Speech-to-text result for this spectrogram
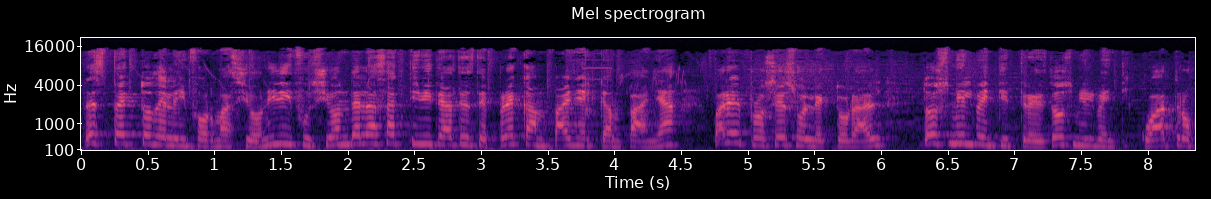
respecto de la información y difusión de las actividades de pre-campaña y campaña para el proceso electoral 2023-2024.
